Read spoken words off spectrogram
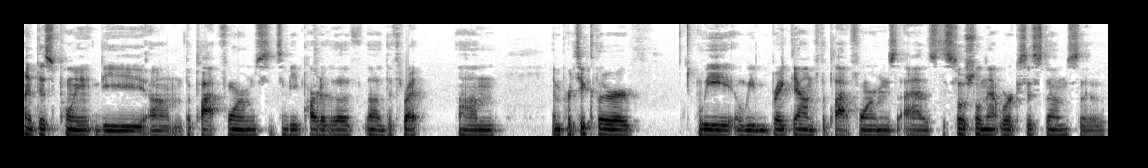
at this point the um, the platforms to be part of the uh, the threat. Um, in particular, we we break down the platforms as the social network system. So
